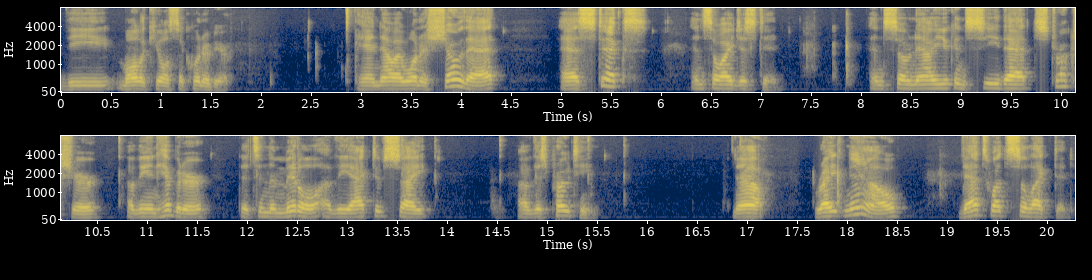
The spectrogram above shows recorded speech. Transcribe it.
the molecule saquinavir. And now I want to show that as sticks, and so I just did. And so now you can see that structure of the inhibitor that's in the middle of the active site of this protein. Now, right now, that's what's selected.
